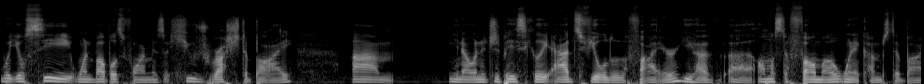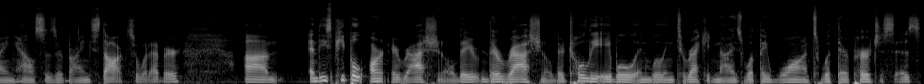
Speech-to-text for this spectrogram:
what you'll see when bubbles form is a huge rush to buy. Um, you know, and it just basically adds fuel to the fire. You have uh, almost a FOMO when it comes to buying houses or buying stocks or whatever. Um, and these people aren't irrational. They they're rational. They're totally able and willing to recognize what they want with their purchases.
